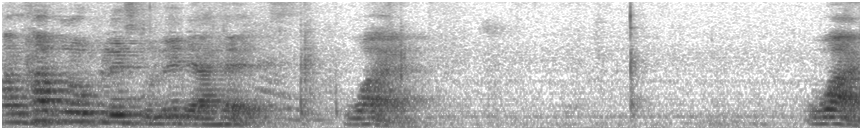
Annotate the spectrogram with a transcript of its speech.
and have no place to lay their heads. Why? Why?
